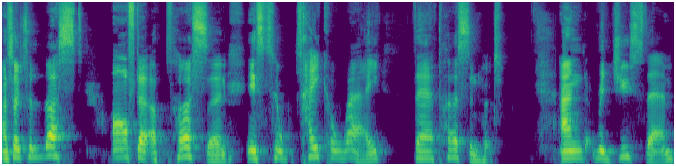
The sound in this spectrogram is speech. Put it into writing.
And so to lust after a person is to take away their personhood and reduce them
